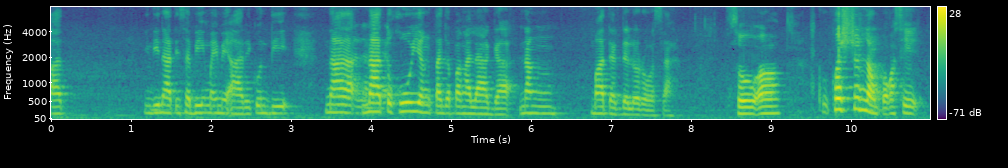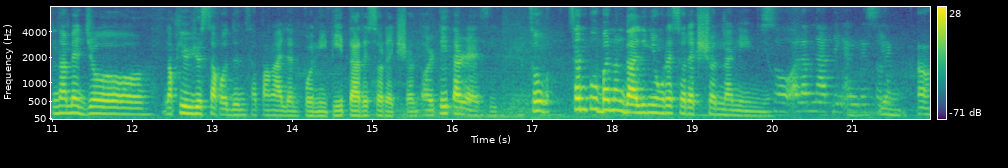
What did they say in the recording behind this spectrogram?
at hindi natin sabihin may may-ari kundi na natukuyang tagapangalaga ng Mater Dolorosa. So, uh, question lang po kasi na medyo na-curious ako dun sa pangalan po ni Tita Resurrection or Tita Resi. So, saan po ba nanggaling yung resurrection na name niyo? So, alam natin ang resurrection. Oh,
